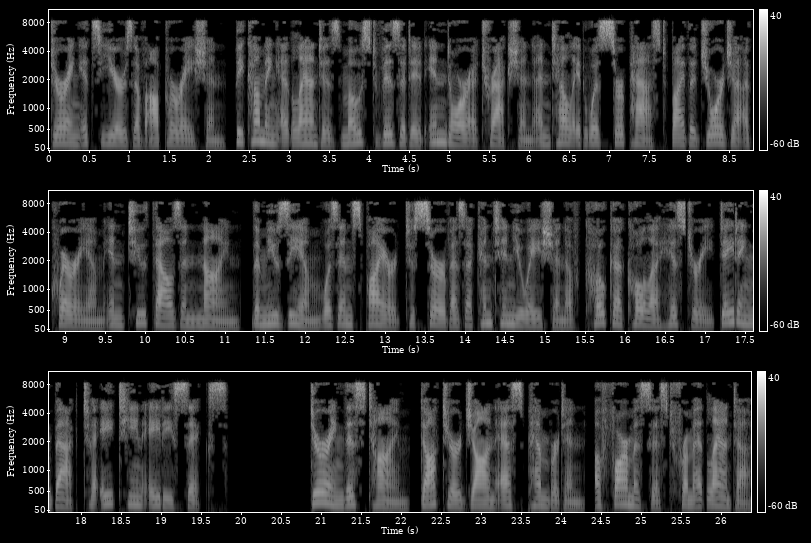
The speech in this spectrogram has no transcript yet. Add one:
during its years of operation, becoming Atlanta's most visited indoor attraction until it was surpassed by the Georgia Aquarium in 2009. The museum was inspired to serve as a continuation of Coca-Cola history dating back to 1886. During this time, Dr. John S. Pemberton, a pharmacist from Atlanta,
